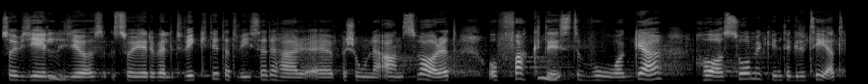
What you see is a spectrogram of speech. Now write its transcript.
så, vill, så är det väldigt viktigt att visa det här eh, personliga ansvaret och faktiskt mm. våga ha så mycket integritet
